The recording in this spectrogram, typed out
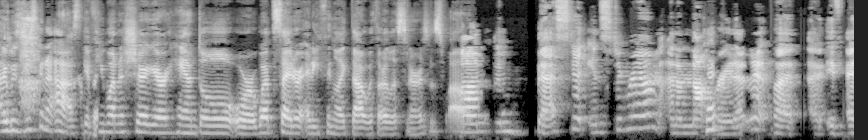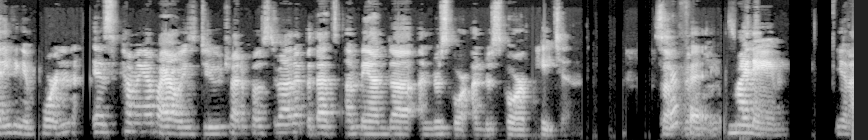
I was just going to ask if you want to share your handle or website or anything like that with our listeners as well. Um, I'm best at Instagram, and I'm not okay. great at it. But uh, if anything important is coming up, I always do try to post about it. But that's Amanda underscore underscore Payton. So Perfect. my name, you know.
